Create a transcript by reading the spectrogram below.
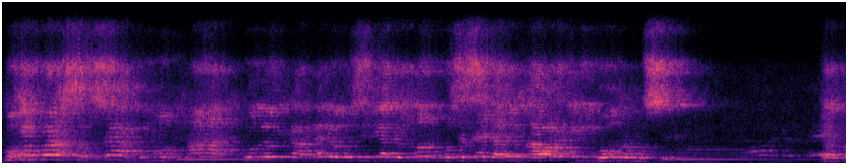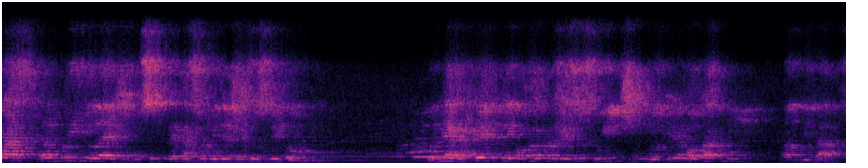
Porque o coração serve, não, ah, quando eu ficar velho eu vou servir a Deus. Não, você serve a Deus na hora que Ele encontra você. É um, é um privilégio você entregar sua vida a Jesus de novo. Eu me arrependo de ter voltado para Jesus com 21, eu queria voltar com um ano de idade.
